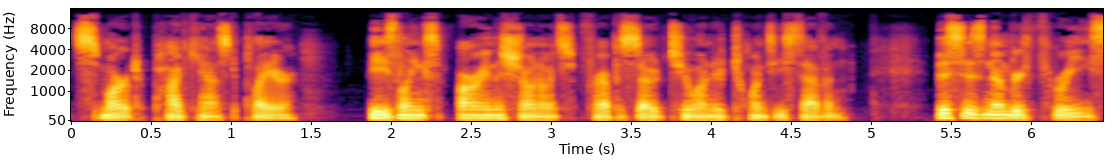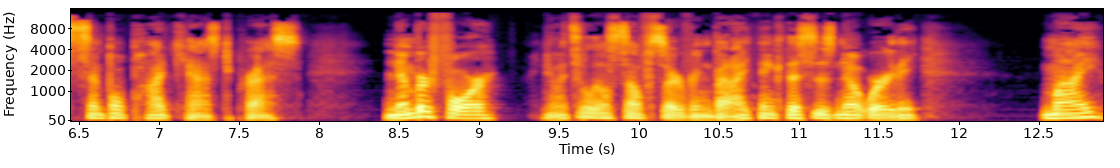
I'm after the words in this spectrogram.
smart podcast player. These links are in the show notes for episode 227. This is number three, Simple Podcast Press. Number four, I know it's a little self serving, but I think this is noteworthy my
